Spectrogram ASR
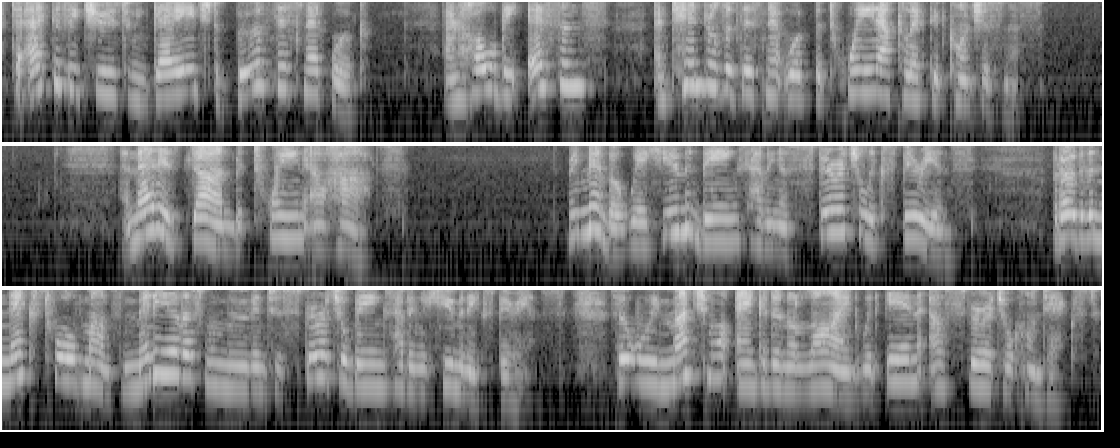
To actively choose to engage, to birth this network, and hold the essence and tendrils of this network between our collective consciousness. And that is done between our hearts. Remember, we're human beings having a spiritual experience. But over the next 12 months, many of us will move into spiritual beings having a human experience. So it will be much more anchored and aligned within our spiritual context.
